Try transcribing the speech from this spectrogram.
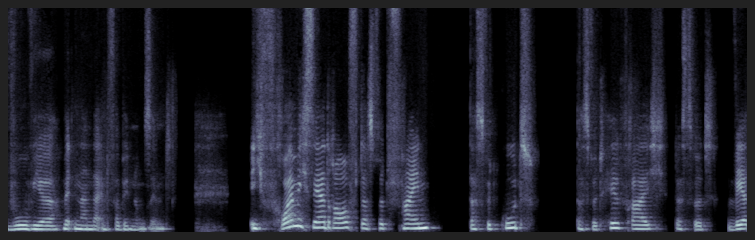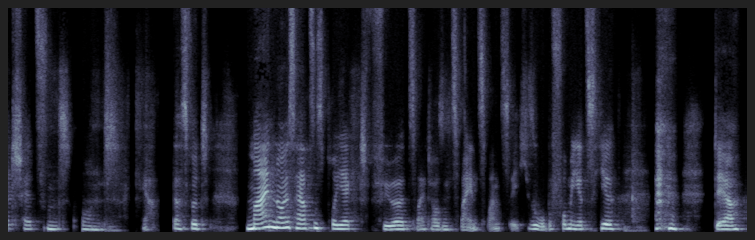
wo wir miteinander in Verbindung sind. Ich freue mich sehr drauf. Das wird fein. Das wird gut. Das wird hilfreich. Das wird wertschätzend. Und ja, das wird mein neues Herzensprojekt für 2022. So, bevor mir jetzt hier der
